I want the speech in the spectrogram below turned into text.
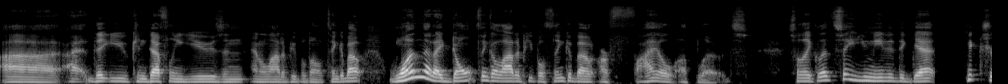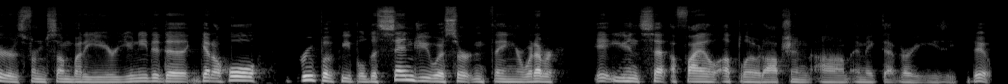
uh, that you can definitely use and, and a lot of people don't think about. One that I don't think a lot of people think about are file uploads. So like, let's say you needed to get pictures from somebody or you needed to get a whole group of people to send you a certain thing or whatever. It, you can set a file upload option um, and make that very easy to do.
